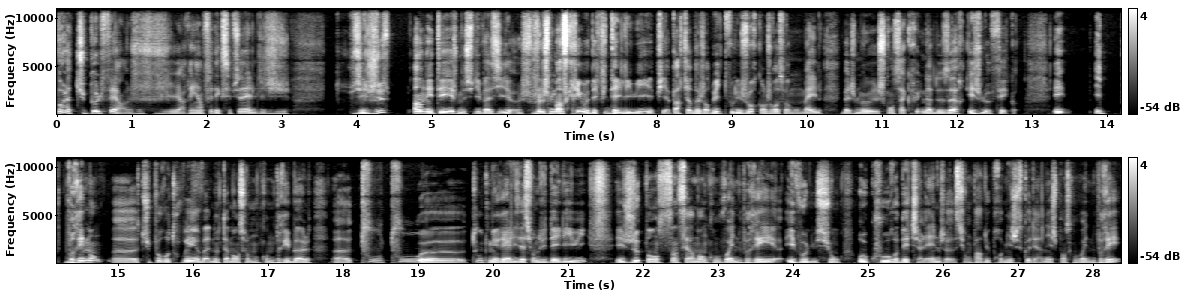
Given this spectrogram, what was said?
voilà, tu peux le faire. J'ai rien fait d'exceptionnel. J'ai juste un été, je me suis dit, vas-y, euh, je, m'inscris au défi Daily 8, et puis à partir d'aujourd'hui, tous les jours, quand je reçois mon mail, ben, je, me, je consacre une à deux heures et je le fais. Quoi. Et Vraiment, euh, tu peux retrouver, bah, notamment sur mon compte Dribble, euh, tout, tout, euh, toutes mes réalisations du Daily 8. Et je pense sincèrement qu'on voit une vraie évolution au cours des challenges. Si on part du premier jusqu'au dernier, je pense qu'on voit une vraie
